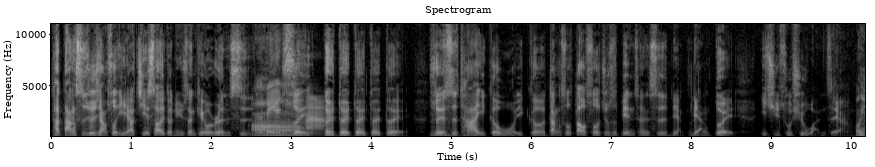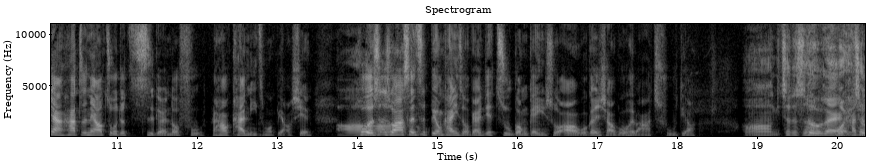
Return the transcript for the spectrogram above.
他当时就想说也要介绍一个女生给我认识，哦、所以对对对对对，所以是他一个我一个，当时到时候就是变成是两两队一起出去玩这样。我跟你讲，他真的要做，就四个人都付，然后看你怎么表现，哦，或者是说他甚至不用看你怎么表现，直接助攻给你说，哦，我跟小博会把他出掉。哦，你真的是对不对？他就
